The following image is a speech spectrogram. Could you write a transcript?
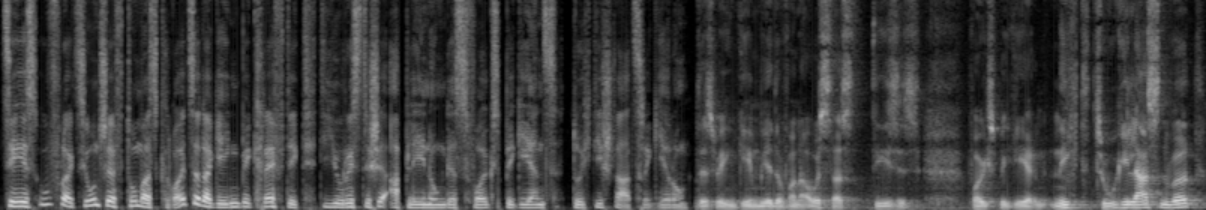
CSU-Fraktionschef Thomas Kreuzer dagegen bekräftigt die juristische Ablehnung des Volksbegehrens durch die Staatsregierung. Deswegen gehen wir davon aus, dass dieses Volksbegehren nicht zugelassen wird.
